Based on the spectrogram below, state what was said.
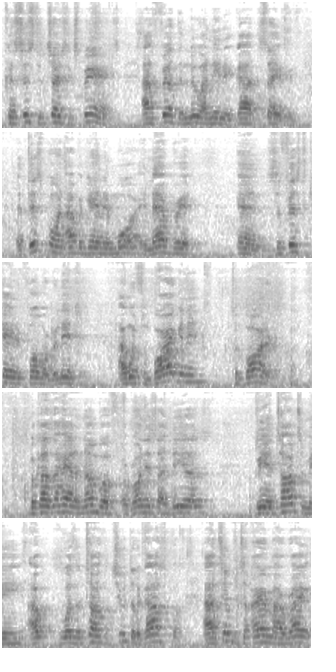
consistent church experience, I felt and knew I needed God to save me. At this point, I began a more elaborate and sophisticated form of religion. I went from bargaining to bartering because I had a number of erroneous ideas being taught to me. I wasn't taught the truth of the gospel. I attempted to earn my right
